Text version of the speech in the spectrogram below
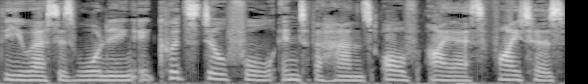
the US is warning it could still fall into the hands of IS fighters.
